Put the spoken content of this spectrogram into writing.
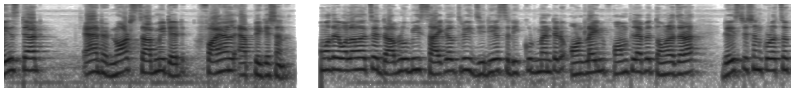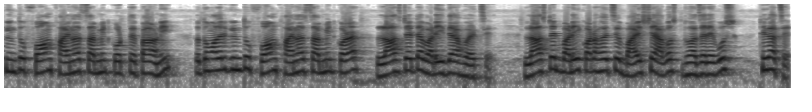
registered and not submitted final application তোমাদের বলা হয়েছে W B cycle three GDS রিক্রুটমেন্টের অনলাইন ফর্ম ফিল আপে তোমরা যারা রেজিস্ট্রেশন করেছ কিন্তু ফর্ম ফাইনাল সাবমিট করতে পারোনি, তো তোমাদের কিন্তু ফর্ম ফাইনাল সাবমিট করার লাস্ট ডেটটা বাড়িয়ে দেওয়া হয়েছে। লাস্ট ডেট বাড়িয়ে করা হয়েছে বাইশে আগস্ট দু হাজার একুশ, ঠিক আছে?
